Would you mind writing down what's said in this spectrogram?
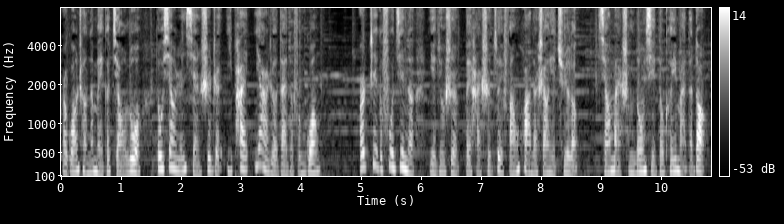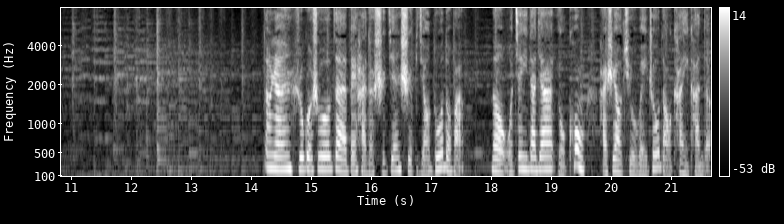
而广场的每个角落都向人显示着一派亚热带的风光。而这个附近呢，也就是北海市最繁华的商业区了。想买什么东西都可以买得到。当然，如果说在北海的时间是比较多的话，那我建议大家有空还是要去涠洲岛看一看的。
